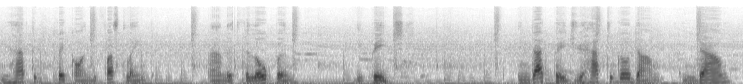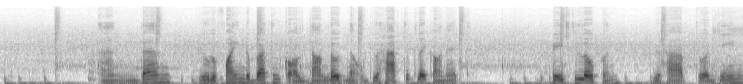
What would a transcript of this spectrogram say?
You have to click on the first link and it will open the page. In that page you have to go down down. And then you will find a button called download now. You have to click on it. The page will open. You have to again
